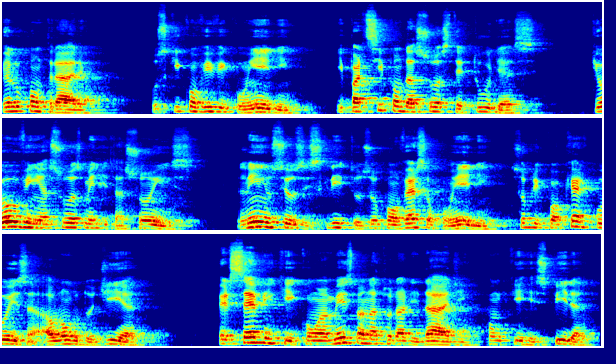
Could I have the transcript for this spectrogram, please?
Pelo contrário, os que convivem com ele e participam das suas tertúlias, que ouvem as suas meditações, leem os seus escritos ou conversam com ele sobre qualquer coisa ao longo do dia, percebem que, com a mesma naturalidade com que respira,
